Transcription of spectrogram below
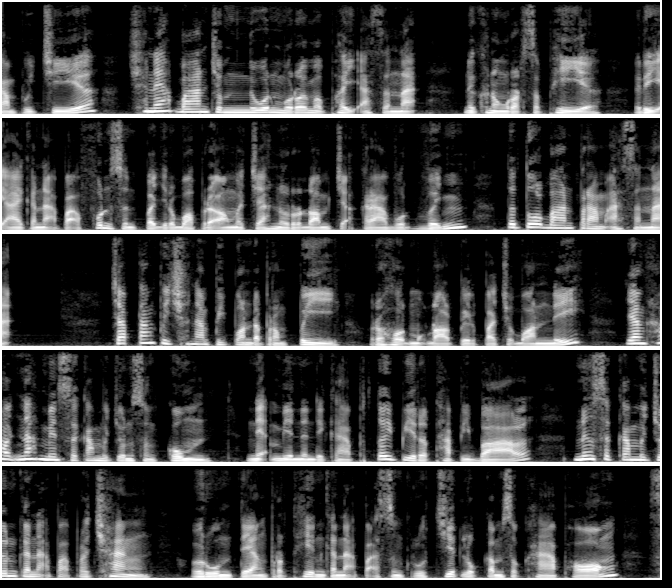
កម្ពុជាឈ្នះបានចំនួន120អាសនៈនៅក្នុងរដ្ឋសភារីឯគណៈបកហ្វុនស៊ិនពេជ្ររបស់ព្រះអង្គម្ចាស់នរោត្តមចក្រាវុធវិញ ទទួលបាន5អាសនៈចាប់តាំងពីឆ្នាំ2017រហូតមកដល់ពេលបច្ចុប្បន្ននេះយ៉ាងហោចណាស់មានសកម្មជនសង្គមអ្នកមាននិន្នាការផ្ទុយពីរដ្ឋាភិបាល និងសកម្មជនគណៈបកប្រឆាំងរួមទាំងប្រធានគណៈបកសង្គ្រោះជាតិលោកកឹមសុខាផងស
